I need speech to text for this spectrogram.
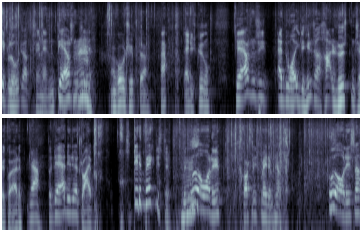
et blowjob til hinanden, det er jo sådan set... En god tip der. Ja, ja, de er skide gode. Det er jo sådan set, at du i det hele taget har lysten til at gøre det. Ja. For det er det der drive. Så det er det vigtigste. Men mm. udover det, også lige smage dem her. Udover det, så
